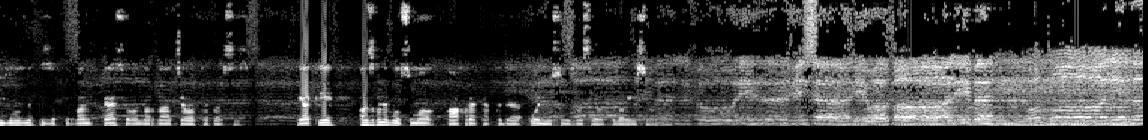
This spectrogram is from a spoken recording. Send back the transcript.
o'zingizni qiziqtirgan ba'zi savollarga javob toparsiz. Yoki ozgina bo'lsimi oxirat haqida o'ylashingizga sabab bo'lar inshaalloh. الحسان وطالبا وطالبا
